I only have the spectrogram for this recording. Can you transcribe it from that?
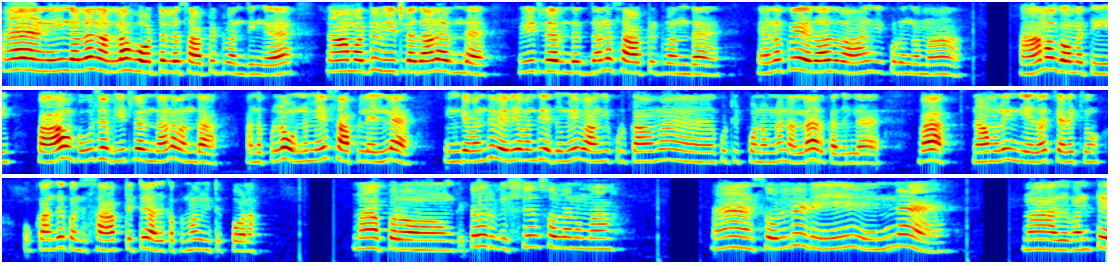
நீங்களாம் நல்லா ஹோட்டலில் சாப்பிட்டுட்டு வந்தீங்க. நான் மட்டும் வீட்டில் தானே இருந்தேன். வீட்டில் இருந்தது தானே சாப்பிட்டுட்டு வந்தேன். எனக்கும் ஏதாவது வாங்கி கொடுங்கம்மா. ஆமாம் கோமதி. பாவம் பூஜா வீட்டில் இருந்தாலும் வந்தா. அந்த பிள்ளை ஒன்றுமே சாப்பிடல இல்லை இங்கே வந்து வெளியே வந்து எதுவுமே வாங்கி கொடுக்காம கூட்டிகிட்டு போனோம்னா நல்லா இருக்காதுல்ல. வா நாமளும் இங்கே ஏதாவது கிடைக்கும். உட்காந்து கொஞ்சம் சாப்பிட்டுட்டு அதுக்கப்புறமா வீட்டுக்கு போகலாம் அம்மா அப்புறம் உங்ககிட்ட ஒரு விஷயம் சொல்லணுமா? ஆ சொல்லுடி. என்ன? மா அது வந்துட்டு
